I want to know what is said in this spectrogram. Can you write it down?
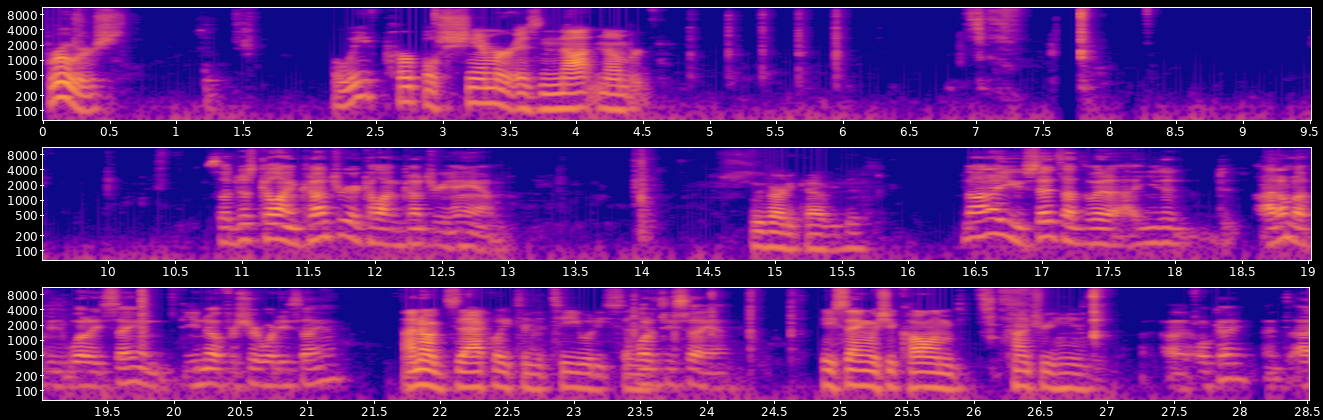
Brewers. I believe Purple Shimmer is not numbered. So just call him country or call him country ham? We've already covered this. No, I know you said something, but you didn't. I don't know if he, what he's saying. Do you know for sure what he's saying? I know exactly to the T what he's saying. What is he saying? He's saying we should call him Country Ham. Uh, okay, I, I,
